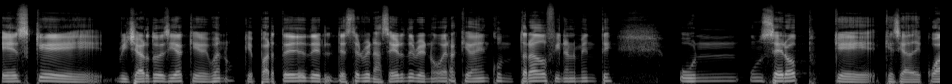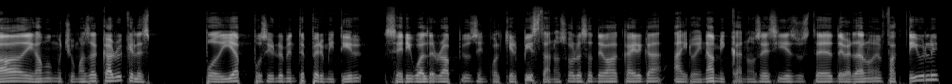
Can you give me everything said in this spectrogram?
es que Richardo decía que, bueno, que parte de, de este renacer de Renault era que había encontrado finalmente un, un setup que, se adecuaba, digamos, mucho más al carro y que les podía posiblemente permitir ser igual de rápidos en cualquier pista, no solo esas de baja carga aerodinámica. No sé si es ustedes de verdad lo ven factible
